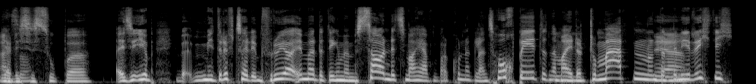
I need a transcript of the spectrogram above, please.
Ja, Also, das ist super. Also ich hab, mir trifft's halt im Frühjahr immer, da denke ich mir, so, und jetzt mache ich auf dem Balkon ein kleines Hochbeet und dann mache ich da Tomaten und Ja. dann bin ich richtig,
